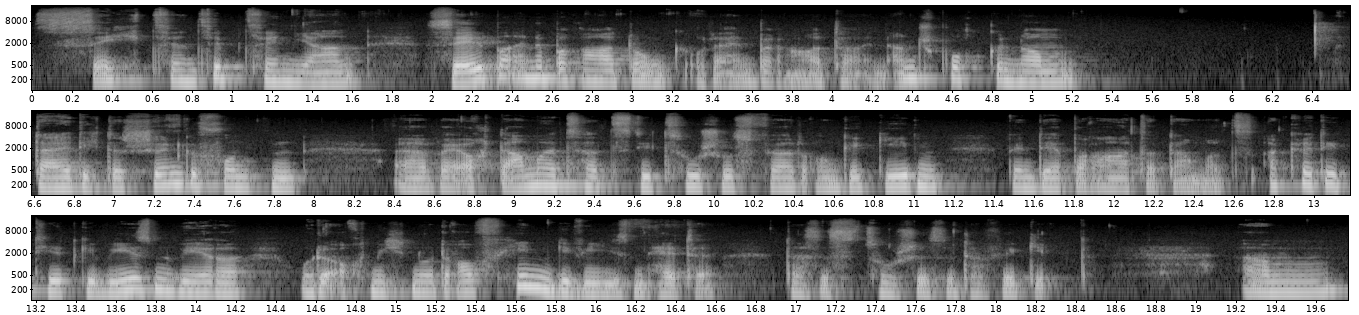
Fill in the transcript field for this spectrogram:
16, 17 Jahren selber eine Beratung oder einen Berater in Anspruch genommen. Da hätte ich das schön gefunden, äh, weil auch damals hat es die Zuschussförderung gegeben, wenn der Berater damals akkreditiert gewesen wäre oder auch mich nur darauf hingewiesen hätte, dass es Zuschüsse dafür gibt. Ähm,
